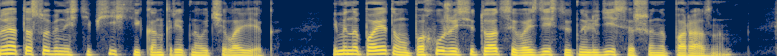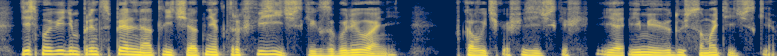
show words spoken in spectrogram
но и от особенностей психики конкретного человека. Именно поэтому похожие ситуации воздействуют на людей совершенно по-разному. Здесь мы видим принципиальное отличие от некоторых физических заболеваний, в кавычках физических, я имею в виду соматические.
